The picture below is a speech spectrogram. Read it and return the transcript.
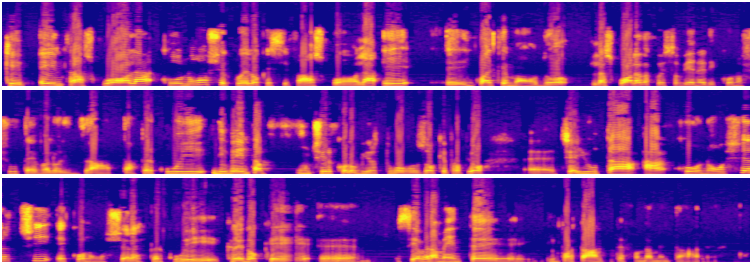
che entra a scuola, conosce quello che si fa a scuola e eh, in qualche modo la scuola da questo viene riconosciuta e valorizzata, per cui diventa un circolo virtuoso che proprio eh, ci aiuta a conoscerci e conoscere, per cui credo che eh, sia veramente importante e fondamentale. Ecco.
